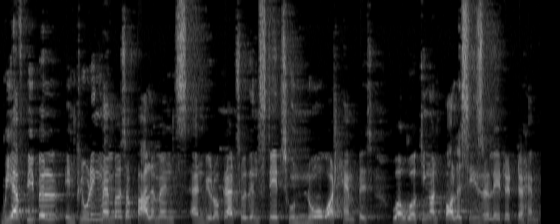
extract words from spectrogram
We have people, including members of parliaments and bureaucrats within states who know what hemp is, who are working on policies related to hemp.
